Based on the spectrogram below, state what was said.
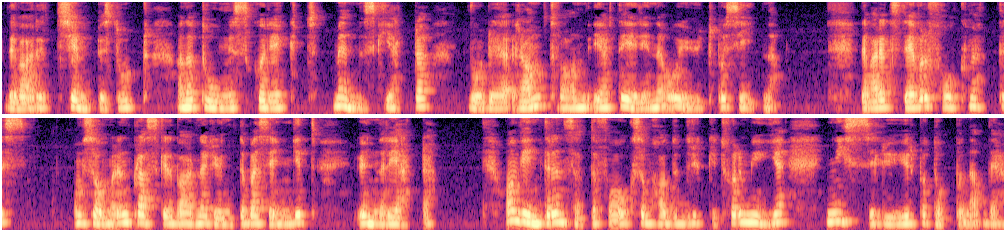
Det var et kjempestort, anatomisk korrekt menneskehjerte hvor det rant vann i arteriene og ut på sidene. Det var et sted hvor folk møttes. Om sommeren plasket barna rundt i bassenget under hjertet. Om vinteren satt det folk som hadde drukket for mye, nisselyer på toppen av det.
